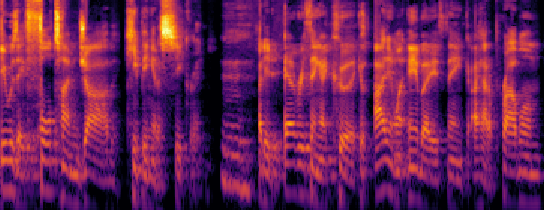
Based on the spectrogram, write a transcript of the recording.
it was a full time job keeping it a secret. Mm. I did everything I could because I didn't want anybody to think I had a problem.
